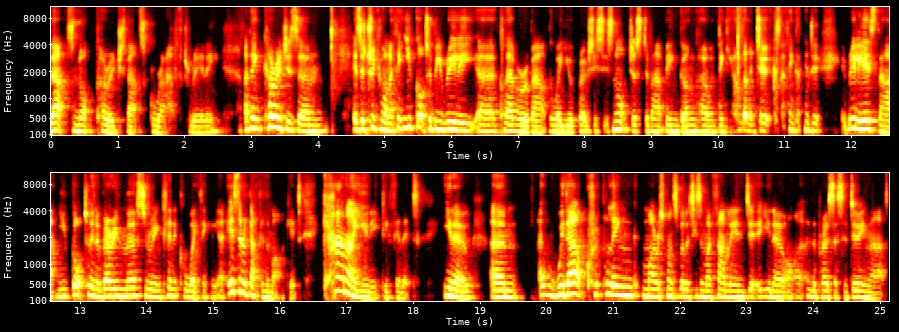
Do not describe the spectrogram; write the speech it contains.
That's not courage that's graft really. I think courage is um is a tricky one. I think you've got to be really uh, clever about the way you approach this. It's not just about being gung-ho and thinking i'm going to do it because i think i can do it. It really is that. You've got to in a very mercenary and clinical way thinking is there a gap in the market? Can i uniquely fill it? You know um without crippling my responsibilities and my family and you know uh, in the process of doing that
